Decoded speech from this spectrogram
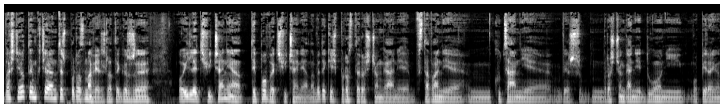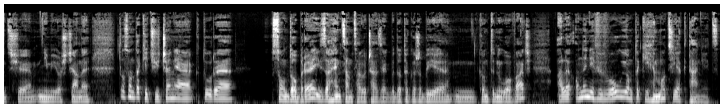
Właśnie o tym chciałem też porozmawiać, dlatego że o ile ćwiczenia, typowe ćwiczenia, nawet jakieś proste rozciąganie, wstawanie, mm, kucanie, wiesz, rozciąganie dłoni, opierając się nimi o ścianę, to są takie ćwiczenia, które są dobre i zachęcam cały czas jakby do tego, żeby je mm, kontynuować, ale one nie wywołują takich emocji jak taniec.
